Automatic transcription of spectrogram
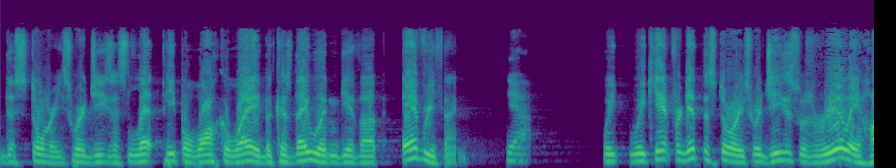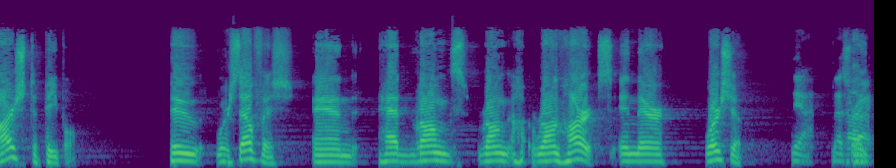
the stories where Jesus let people walk away because they wouldn't give up everything. Yeah, we we can't forget the stories where Jesus was really harsh to people who were selfish and had wrong wrong wrong hearts in their worship. Yeah, that's right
